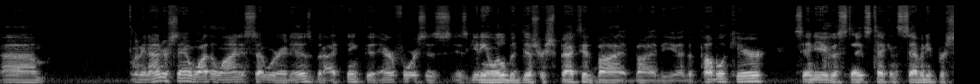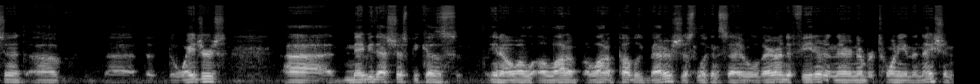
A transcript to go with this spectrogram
Um, I mean, I understand why the line is set where it is, but I think that Air Force is, is getting a little bit disrespected by by the uh, the public here. San Diego State's taking seventy percent of uh, the, the wagers. Uh, maybe that's just because you know a, a, lot of a lot of public bettors just look and say, well, they're undefeated and they're number twenty in the nation.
